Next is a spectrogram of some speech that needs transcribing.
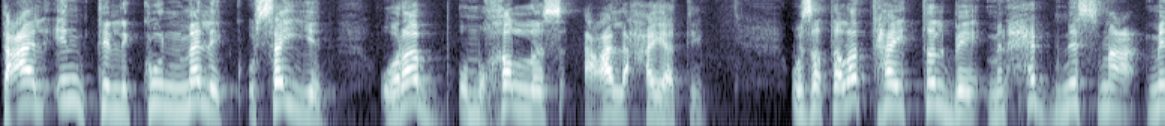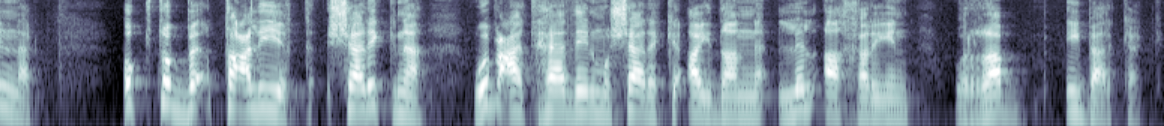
تعال أنت اللي تكون ملك وسيد ورب ومخلص على حياتي. وإذا طلبت هاي الطلبة منحب نسمع منك اكتب تعليق شاركنا وابعت هذه المشاركة أيضا للآخرين والرب يباركك.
